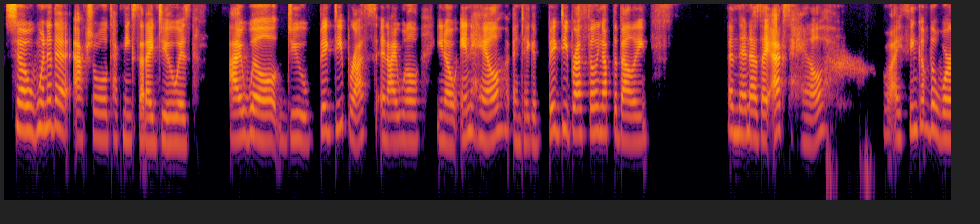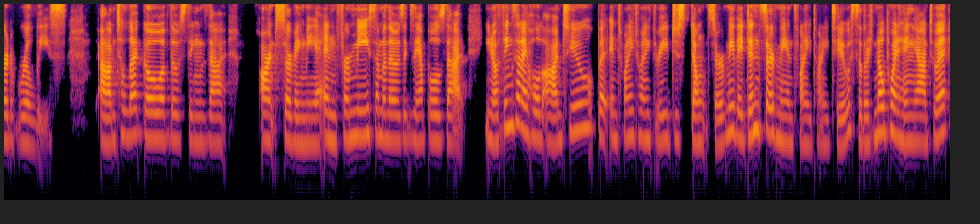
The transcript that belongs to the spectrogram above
so one of the actual techniques that i do is I will do big deep breaths and I will, you know, inhale and take a big deep breath, filling up the belly. And then as I exhale, I think of the word release um, to let go of those things that aren't serving me. And for me, some of those examples that, you know, things that I hold on to, but in 2023 just don't serve me. They didn't serve me in 2022. So there's no point hanging on to it.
